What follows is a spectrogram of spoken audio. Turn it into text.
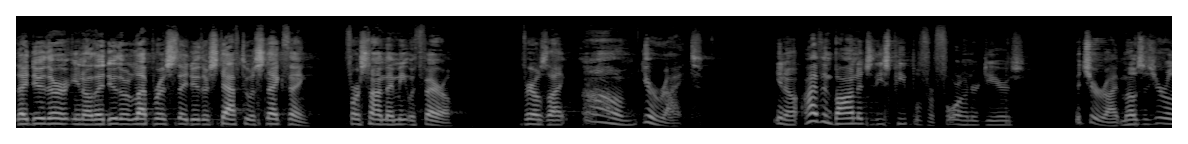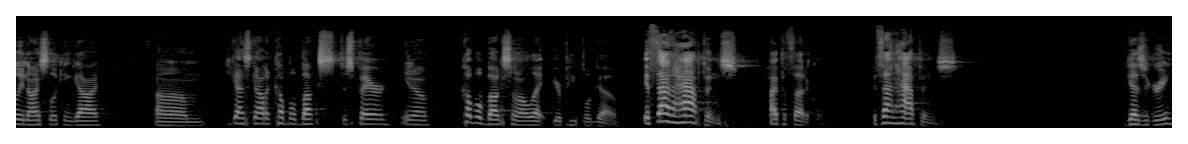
They do their, you know, they do their leprous, they do their staff to a snake thing. First time they meet with Pharaoh. Pharaoh's like, oh, you're right. You know, I've in bondage these people for 400 years, but you're right. Moses, you're a really nice looking guy. Um, you guys got a couple bucks to spare? You know, a couple bucks and I'll let your people go. If that happens, hypothetical, if that happens, you guys agree?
